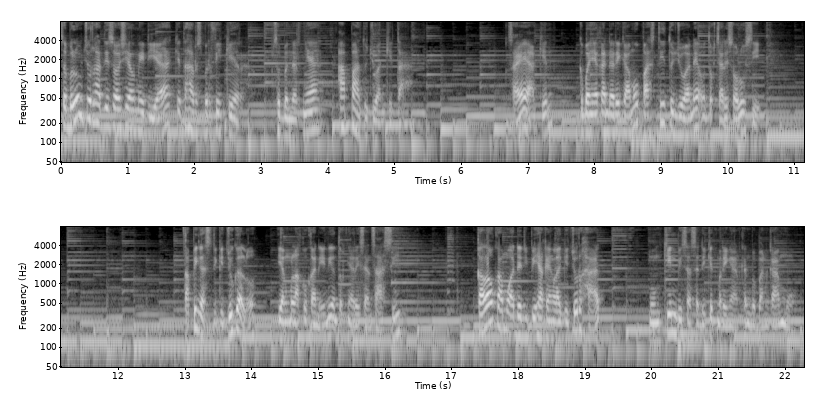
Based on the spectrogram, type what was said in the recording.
Sebelum curhat di sosial media, kita harus berpikir, sebenarnya apa tujuan kita? Saya yakin, kebanyakan dari kamu pasti tujuannya untuk cari solusi. Tapi nggak sedikit juga loh yang melakukan ini untuk nyari sensasi. Kalau kamu ada di pihak yang lagi curhat, mungkin bisa sedikit meringankan beban kamu.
